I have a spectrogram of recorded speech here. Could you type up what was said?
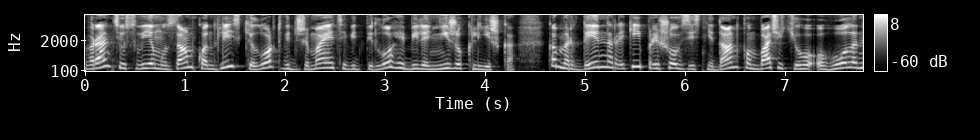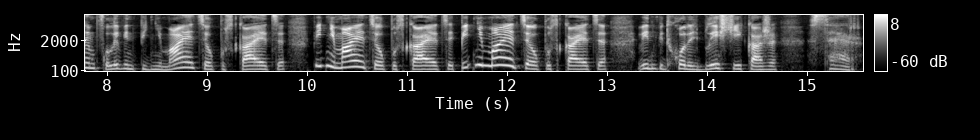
Вранці у своєму замку англійський лорд віджимається від підлоги біля ніжок ліжка. Камердинер, який прийшов зі сніданком, бачить його оголеним, коли він піднімається, опускається, піднімається, опускається, піднімається, опускається. Він підходить ближче і каже: Сер,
